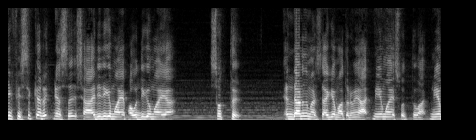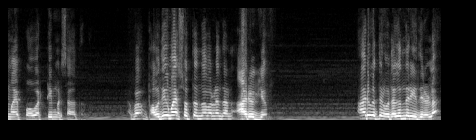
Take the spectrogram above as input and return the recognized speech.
ഈ ഫിസിക്കൽ റിച്ച്നെസ് ശാരീരികമായ ഭൗതികമായ സ്വത്ത് എന്താണെന്ന് മനസ്സിലാക്കിയാൽ മാത്രമേ ആത്മീയമായ സ്വത്തും ആത്മീയമായ പോവർട്ടിയും മനസ്സിലാകത്തുള്ളൂ. അപ്പൊ ഭൗതികമായ സ്വത്ത് എന്ന് പറയുന്നത് എന്താണ്? ആരോഗ്യം. ആരോഗ്യത്തിന് ഉതകുന്ന രീതിയിലുള്ള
